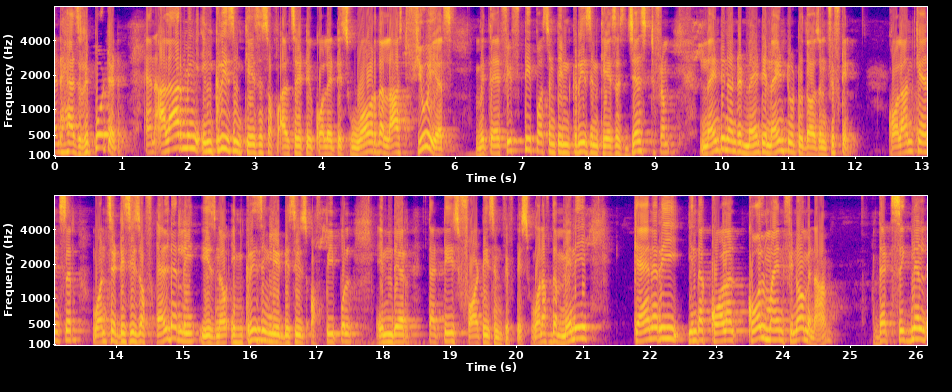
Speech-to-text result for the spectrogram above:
and has reported and alarming increase in cases of ulcerative colitis over the last few years with a fifty percent increase in cases just from nineteen hundred ninety nine to two thousand fifteen colon cancer once a disease of elderly is now increasingly a disease of people in their 30s 40s and 50s one of the many canary in the colon, coal mine phenomena that signal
